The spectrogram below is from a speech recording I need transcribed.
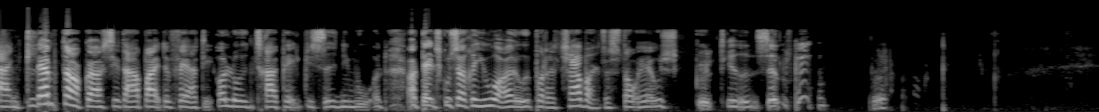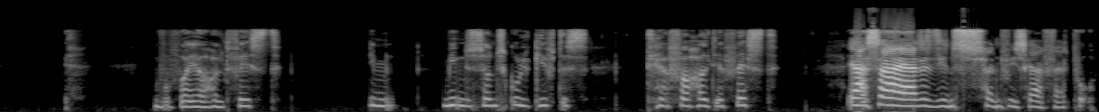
at han glemte at gøre sit arbejde færdigt og lod en træpæl blive siddende i muren. Og den skulle så rive øjet ud på der chapper, der står her uskyldigheden selv. Hvorfor jeg holdt fest? Jamen, min søn skulle giftes. Derfor holdt jeg fest. Ja, så er det din søn, vi skal have fat på.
